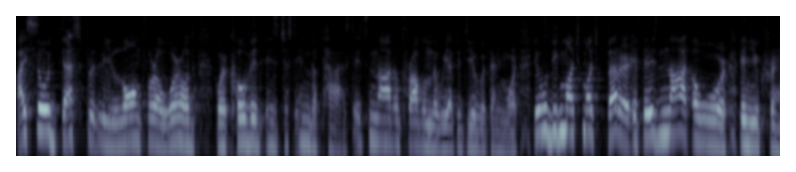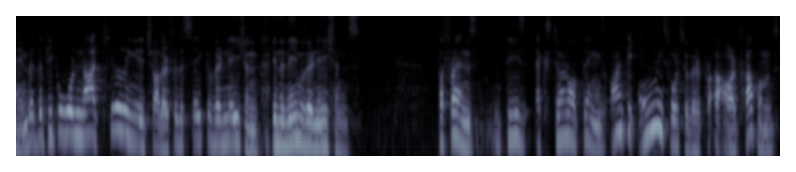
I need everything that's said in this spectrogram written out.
I so desperately long for a world where COVID is just in the past. It's not a problem that we have to deal with anymore. It would be much, much better if there is not a war in Ukraine, that the people were not killing each other for the sake of their nation, in the name of their nations. But, friends, these external things aren't the only source of their, our problems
